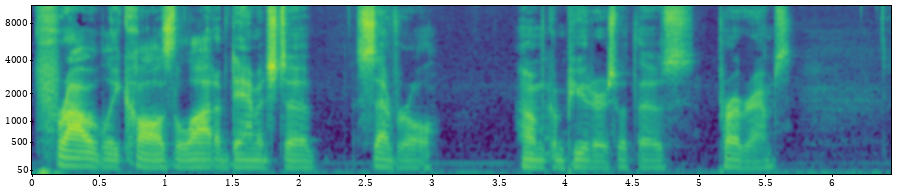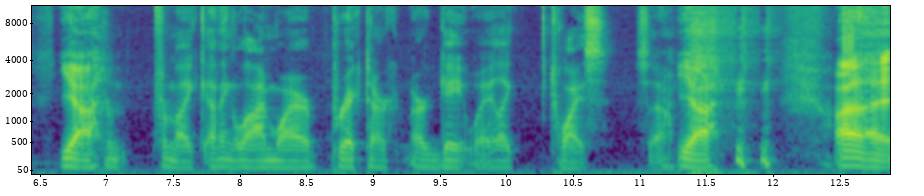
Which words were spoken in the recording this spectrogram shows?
probably caused a lot of damage to several home computers with those programs. Yeah, From like, I think LimeWire bricked our, our gateway like twice. So Yeah. uh,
